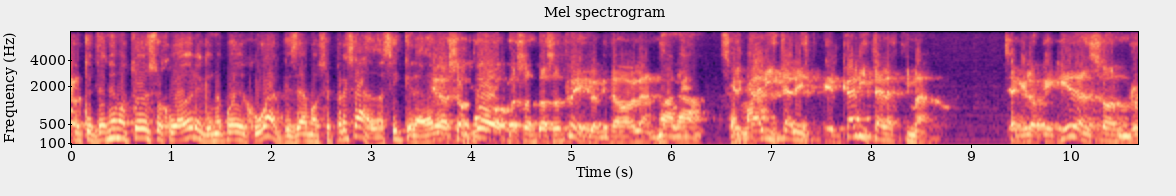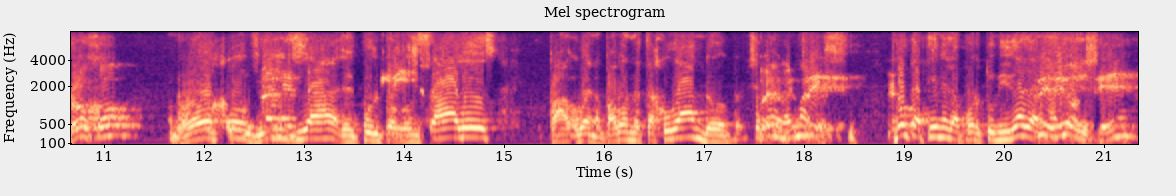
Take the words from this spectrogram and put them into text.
porque tenemos todos esos jugadores que no pueden jugar, que ya hemos expresado. Así que la verdad. Pero son pocos, son dos o tres lo que estamos hablando. No, no. El Cali, está, el Cali está lastimado. O sea que los que quedan son Rojo. Rojo, Villa, el Pulpo González. bueno, Pavón no está jugando. Se bueno, tres. Boca tiene la oportunidad de... ¿eh?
